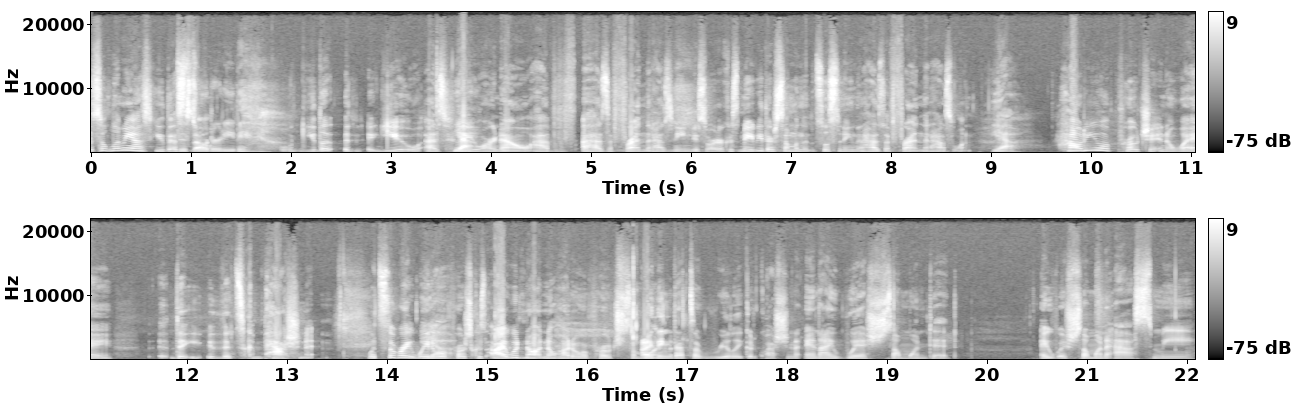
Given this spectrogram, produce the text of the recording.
So let me ask you this: though. eating. You look uh, you as who Yeah. you are now have has a friend that has an eating disorder because maybe there's someone that's listening that has a friend that has one. Yeah. How do you approach it in a way that that's compassionate? What's the right way to approach? Because i would not know how to approach someone. i think that's a really good question and i wish someone did. I wish someone asked me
